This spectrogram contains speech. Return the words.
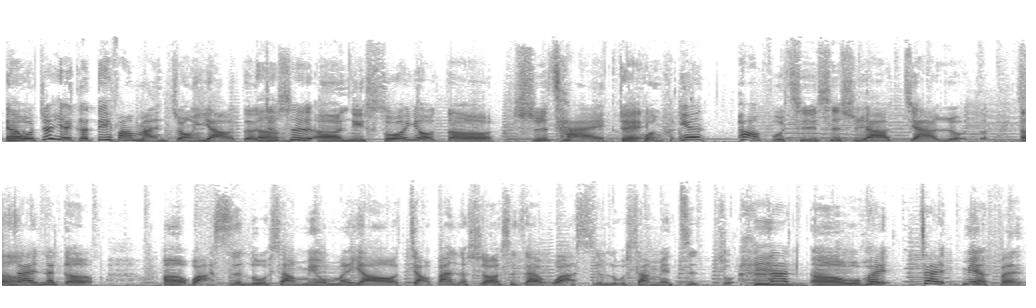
嗯，我觉得有一个地方蛮重要的，就是呃，你所有的食材混合，因为。泡芙其实是需要加热的，是在那个呃瓦斯炉上面。我们要搅拌的时候是在瓦斯炉上面制作。那呃，我会在面粉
